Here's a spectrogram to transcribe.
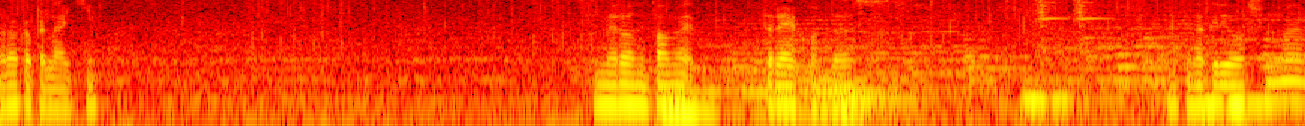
Ωραίο καπελάκι. Σημερώνει πάμε τρέχοντας. Γιατί θα κρυώσουμε.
